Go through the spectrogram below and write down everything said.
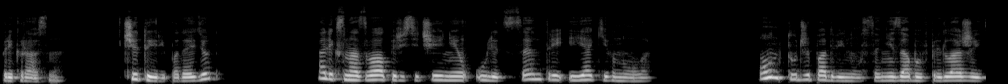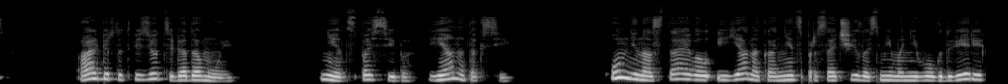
«Прекрасно. В четыре подойдет?» Алекс назвал пересечение улиц в центре, и я кивнула. Он тут же подвинулся, не забыв предложить. «Альберт отвезет тебя домой. «Нет, спасибо. Я на такси». Он не настаивал, и я, наконец, просочилась мимо него к двери,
